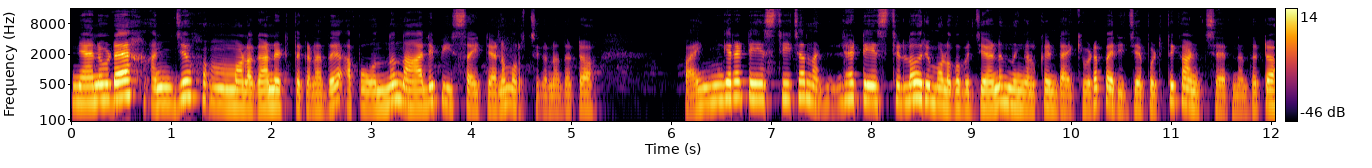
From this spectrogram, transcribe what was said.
ഞാനിവിടെ അഞ്ച് മുളകാണ് എടുത്തുക്കണത്. അപ്പോൾ ഒന്ന് നാല് പീസായിട്ടാണ് മുറിച്ചിക്കണത് കേട്ടോ. ഭയങ്കര ടേസ്റ്റ് വെച്ചാൽ നല്ല ടേസ്റ്റുള്ള ഒരു മുളക് ബജിയാണ് നിങ്ങൾക്ക് ഉണ്ടാക്കി ഇവിടെ പരിചയപ്പെടുത്തി കാണിച്ചു തരുന്നത് കേട്ടോ.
